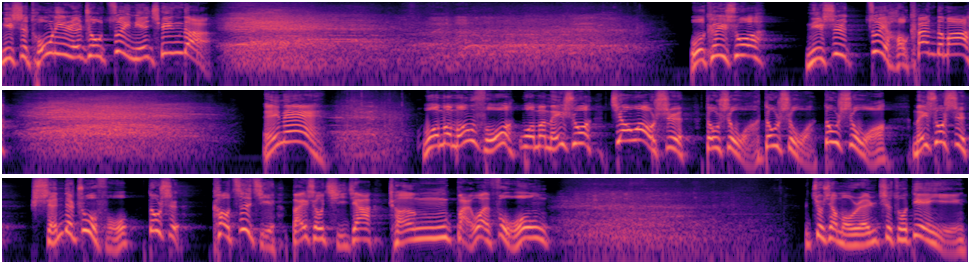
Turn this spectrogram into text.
你是同龄人中最年轻的。我可以说你是最好看的吗？Amen。我们蒙福，我们没说骄傲是都是我，都是我，都是我，没说是神的祝福，都是。靠自己白手起家成百万富翁，就像某人制作电影，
